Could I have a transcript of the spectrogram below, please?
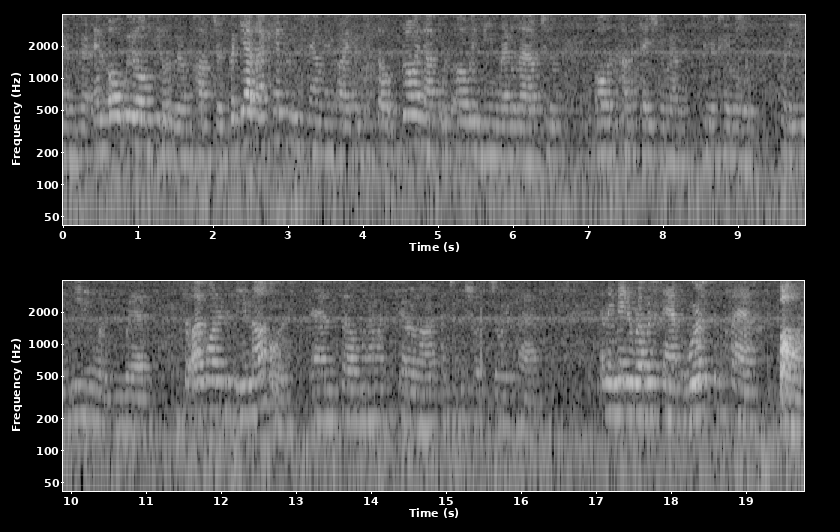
and and all, we all feel that we're imposters. But yet, I came from this family of writers, and so growing up, it was always being read aloud to all the conversation around the dinner table was, what are you reading, what have you read? And so I wanted to be a novelist, and so when I went to Sarah Lawrence, I took a short story class. And they made a rubber stamp, worst in class, bong,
